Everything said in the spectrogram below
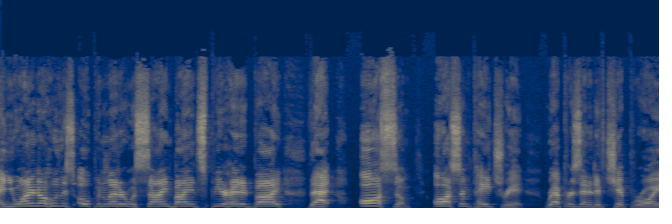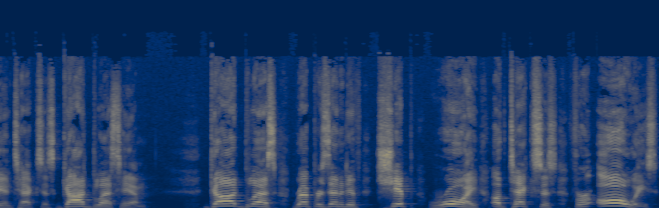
and you want to know who this open letter was signed by and spearheaded by? That awesome, awesome patriot, Representative Chip Roy in Texas. God bless him. God bless Representative Chip Roy of Texas for always,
